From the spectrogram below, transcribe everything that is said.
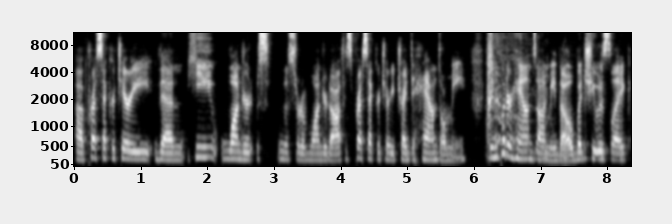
uh, press secretary then he wandered, sort of wandered off. His press secretary tried to handle me, didn't put her hands on me though, but she was like,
